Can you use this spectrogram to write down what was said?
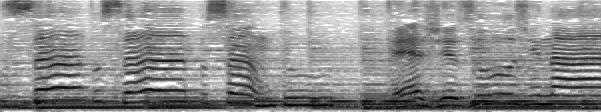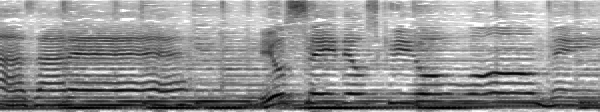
Santo, santo, santo é Jesus de Nazaré. Eu sei, Deus criou o homem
